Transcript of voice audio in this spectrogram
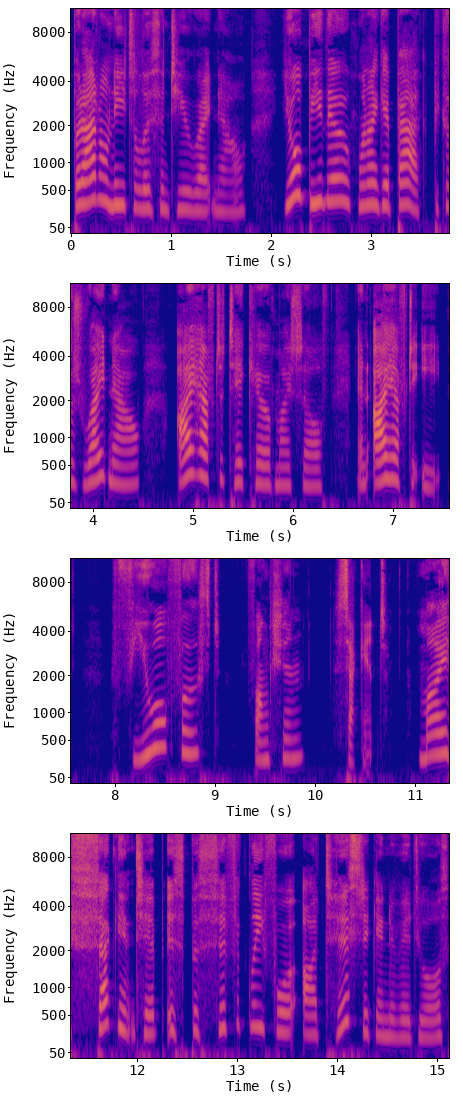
but I don't need to listen to you right now. You'll be there when I get back because right now I have to take care of myself and I have to eat. Fuel first, function second. My second tip is specifically for autistic individuals,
